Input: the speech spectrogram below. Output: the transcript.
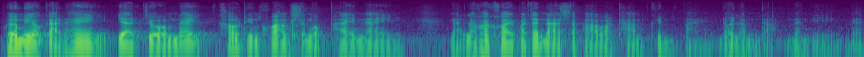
เพื่อมีโอกาสให้ญาติโยมได้เข้าถึงความสงบภายในนะแล้วค่อยๆ พัฒนาสภาวะธรรมขึ้นไปโดยลำดับนั่นเองนะ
